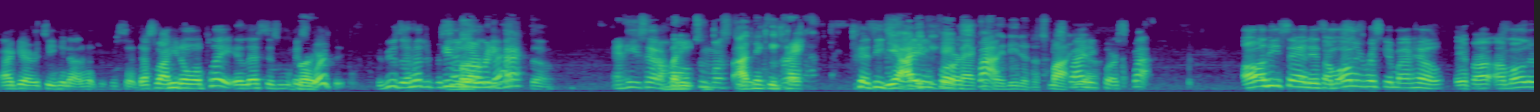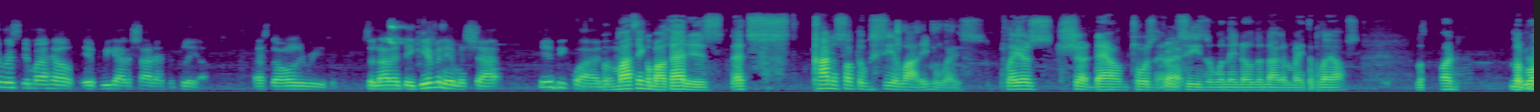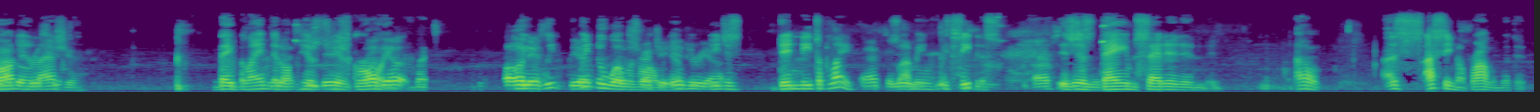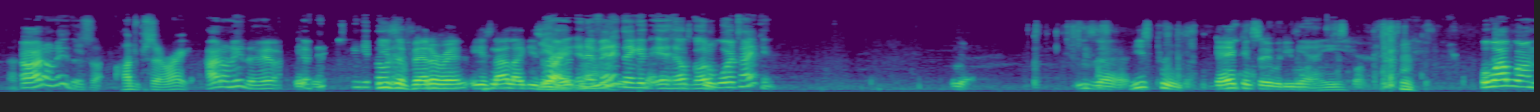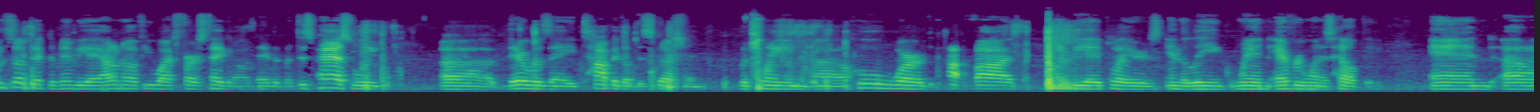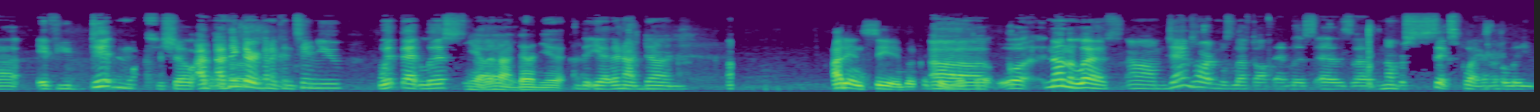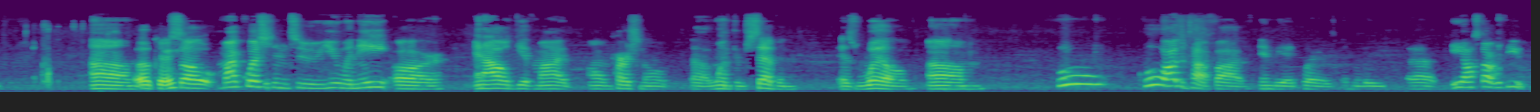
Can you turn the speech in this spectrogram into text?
I guarantee he not one hundred percent. That's why he don't want to play unless it's it's But- worth it. If he was one hundred percent, He percent, was already back though, and he's had a whole he- two months. To I think he rest. came. because he's Yeah, I fighting think he for came a back spot. they needed a He's fighting Yeah. for a spot. All he's saying is, I'm only risking my health if I, I'm only risking my health if we got a shot at the playoffs. That's the only reason. So now that they're giving him a shot, he'll be quiet. But my thing about that is that's kind of something we see a lot, anyways. Players shut down towards the end Facts. of the season when they know they're not going to make the playoffs. LeBron, LeBron did it last it. year. They blamed it on Yes, he his his groin, Well, but On we, we, we knew what was wrong with him. He out. just didn't need to play. Absolutely. So I mean, we see this. Absolutely. It's just Dame said it, and I don't. I, s- I see no problem with it. Oh, I don't either. He's hundred percent right. I don't either. If anything, you know, He's a veteran. He's not like he's a right, and if anything, it, it helped go to war tanking. Yeah, he's uh he's proven. Dame can say what he wants. Yeah, wants. he- Well, while we're on the subject of NBA, I don't know if you watched First Take at all, David, but this past week uh, there was a topic of discussion between uh, who were the top five NBA players in the league when everyone is healthy. And uh, if you didn't watch the show, I, I think they're going to continue with that list. Yeah, they're Uh, not done yet. th- Yeah, they're not done. I didn't see it, but. Uh, well, nonetheless, um, James Harden was left off that list as uh, the number six player, I believe. Um, okay. So my question to you and E are, and I'll give my own personal uh, one through seven as well. Um, who who are the top five NBA players in the league? Uh, E, I'll start with you.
